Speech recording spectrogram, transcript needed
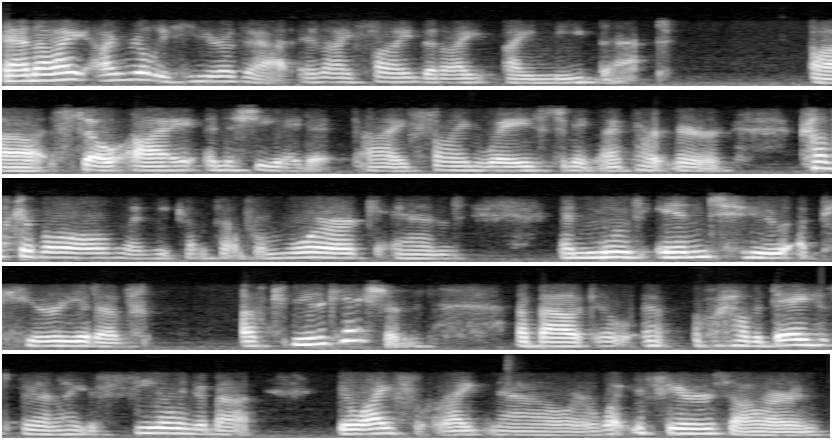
And I, I really hear that, and I find that I, I need that. Uh, so I initiate it. I find ways to make my partner comfortable when he comes home from work, and and move into a period of of communication about uh, how the day has been, how you're feeling about your life right now, or what your fears are, and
